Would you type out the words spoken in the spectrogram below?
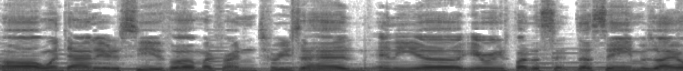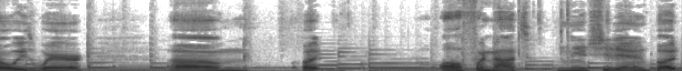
I uh, went down there to see if uh, my friend Teresa had any uh, earrings, but the, the, same as I always wear. Um, but all for naught, and she didn't. But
